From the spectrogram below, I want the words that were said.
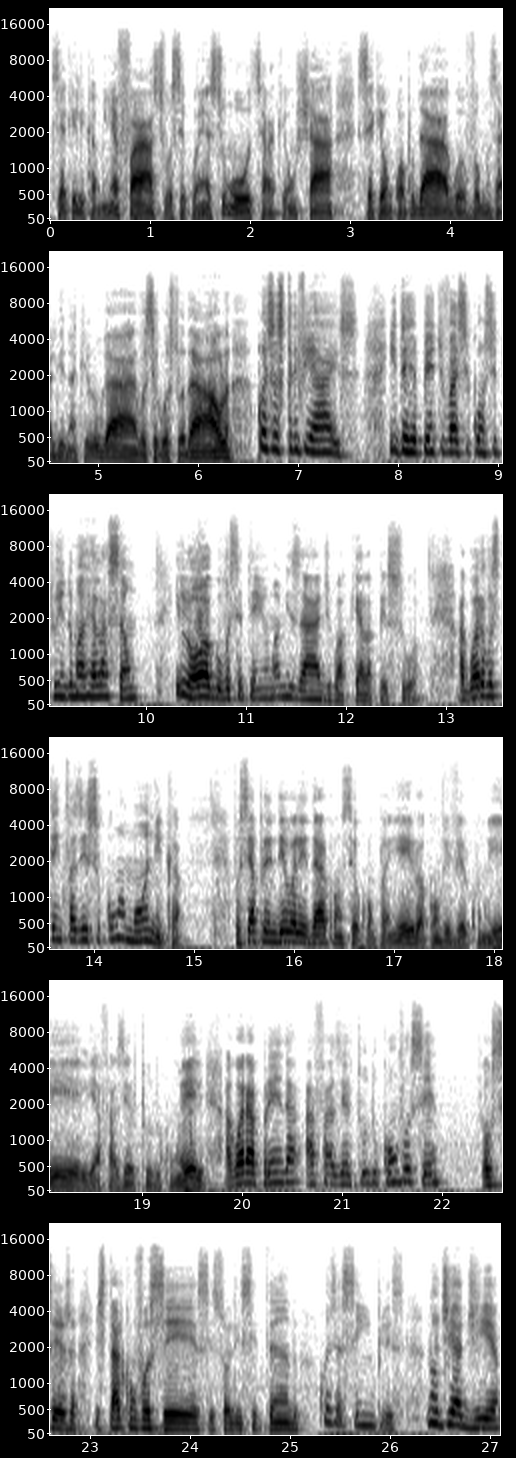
se aquele caminho é fácil, você conhece um outro, se ela quer um chá, se quer um copo d'água, vamos ali naquele lugar, você gostou da aula, coisas triviais. E de repente vai se constituindo uma relação. E logo você tem uma amizade com aquela pessoa. Agora você tem que fazer isso com a Mônica. Você aprendeu a lidar com seu companheiro, a conviver com ele, a fazer tudo com ele. Agora aprenda a fazer tudo com você. Ou seja, estar com você, se solicitando, coisa simples, no dia a dia.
